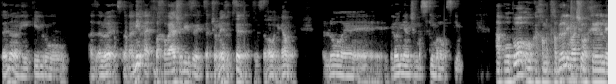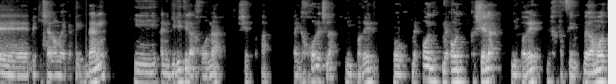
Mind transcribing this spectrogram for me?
בסדר? אני כאילו... אז אני לא... זאת אומרת, אני, בחוויה שלי זה קצת שונה, זה בסדר, זה סבבה לגמרי. לא, אה, זה לא עניין של מסכים או לא מסכים. אפרופו, או ככה מתחבר לי משהו אחר לכישלון רגע. דני, היא, אני גיליתי לאחרונה שהיכולת שלה להיפרד, או מאוד מאוד קשה לה להיפרד מחפצים, ברמות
